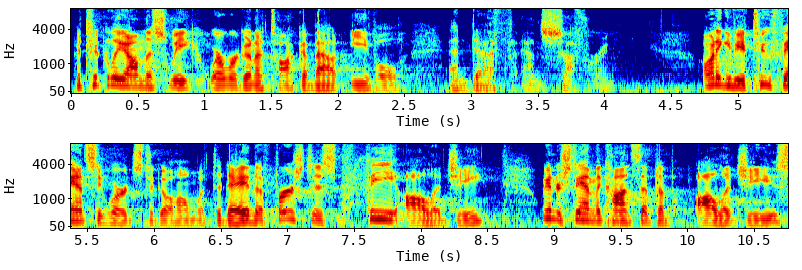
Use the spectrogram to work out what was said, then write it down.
Particularly on this week where we're going to talk about evil and death and suffering. I want to give you two fancy words to go home with today. The first is theology. We understand the concept of ologies.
